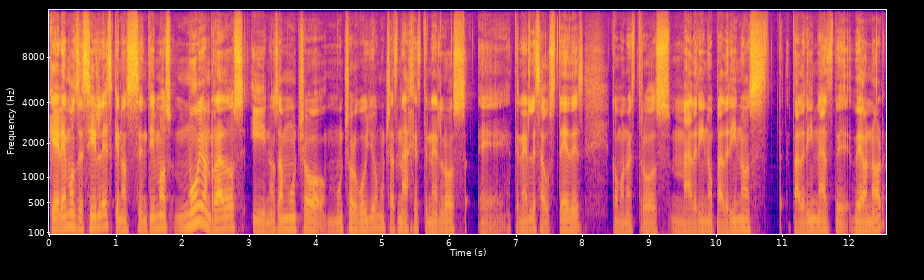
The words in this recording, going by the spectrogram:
queremos decirles que nos sentimos muy honrados y nos da mucho, mucho orgullo, muchas najes tenerlos, tenerles a ustedes como nuestros madrino padrinos, padrinas de, de honor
